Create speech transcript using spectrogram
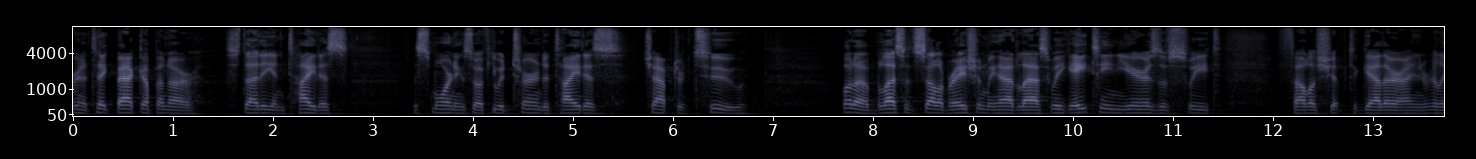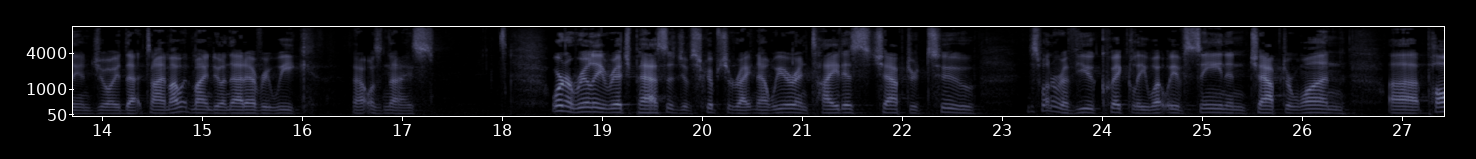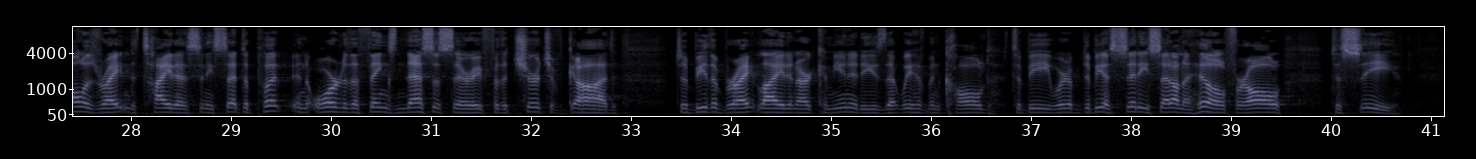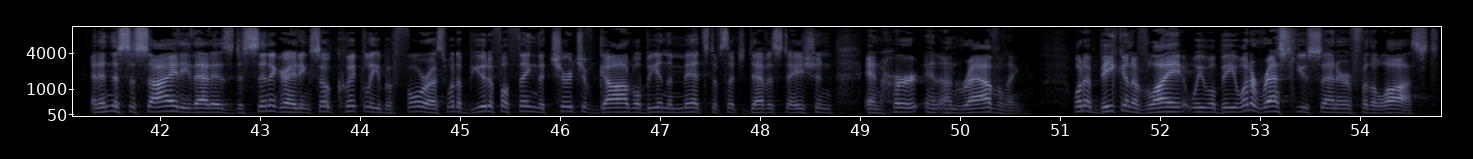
We're going to take back up in our study in Titus this morning. So if you would turn to Titus chapter 2. What a blessed celebration we had last week. 18 years of sweet fellowship together. I really enjoyed that time. I wouldn't mind doing that every week. That was nice. We're in a really rich passage of Scripture right now. We are in Titus chapter 2. I just want to review quickly what we've seen in chapter 1 uh, Paul is writing to Titus, and he said to put in order the things necessary for the church of God to be the bright light in our communities that we have been called to be. We're to be a city set on a hill for all to see. And in this society that is disintegrating so quickly before us, what a beautiful thing the church of God will be in the midst of such devastation and hurt and unraveling. What a beacon of light we will be. What a rescue center for the lost.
